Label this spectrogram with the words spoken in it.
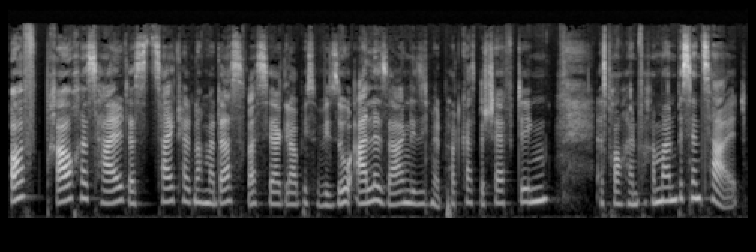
oft braucht es halt, das zeigt halt nochmal das, was ja, glaube ich, sowieso alle sagen, die sich mit Podcast beschäftigen. Es braucht einfach immer ein bisschen Zeit.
